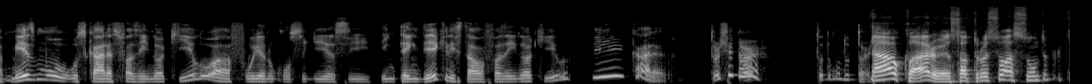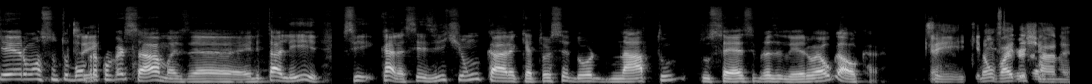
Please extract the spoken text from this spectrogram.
a- mesmo os caras fazendo aquilo, a Fúria não conseguia se entender que eles estavam fazendo aquilo. E, cara, torcedor. Todo mundo torce. Não, claro, eu só trouxe o assunto porque era um assunto bom pra conversar, mas é, ele tá ali. Se, cara, se existe um cara que é torcedor nato do CS brasileiro, é o Gal, cara. Sim, e que não vai é verdade. deixar, né?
